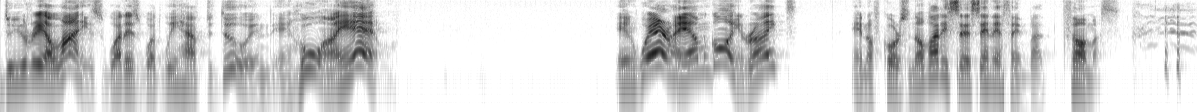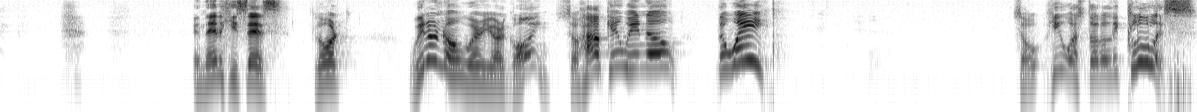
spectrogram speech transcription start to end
do you realize what is what we have to do and, and who I am? And where I am going, right? And of course, nobody says anything but Thomas. and then he says, Lord, we don't know where you're going. So how can we know the way? So he was totally clueless.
